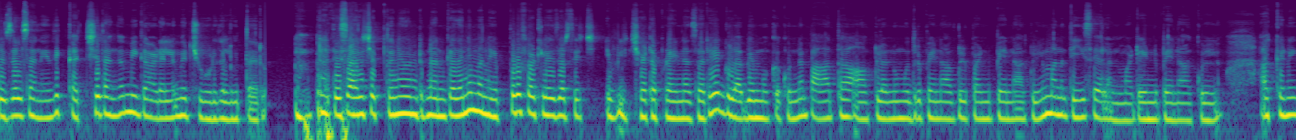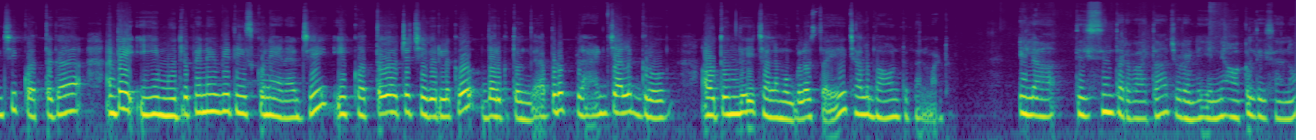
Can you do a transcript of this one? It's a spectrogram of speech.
రిజల్ట్స్ అనేది ఖచ్చితంగా మీ గార్డెన్లో మీరు చూడగలుగుతారు. ప్రతిసారి చెప్తూనే ఉంటున్నాను కదండి మనం ఎప్పుడు ఫర్టిలైజర్స్ ఇచ్చి ఇవి సరే గులాబీ మొక్కకున్న పాత ఆకులను ముదిరిపోయిన ఆకులు పండిపోయిన ఆకులను మనం తీసేయాలన్నమాట ఎండిపోయిన ఆకులను. అక్కడి నుంచి కొత్తగా అంటే ఈ ముదిరిపోయినవి తీసుకునే ఎనర్జీ ఈ కొత్తగా వచ్చే చిగుర్లకు దొరుకుతుంది. అప్పుడు ప్లాంట్ చాలా గ్రో అవుతుంది చాలా మొగ్గులు వస్తాయి చాలా బాగుంటుంది అనమాట ఇలా తీసిన తర్వాత చూడండి ఎన్ని ఆకులు తీసాను.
